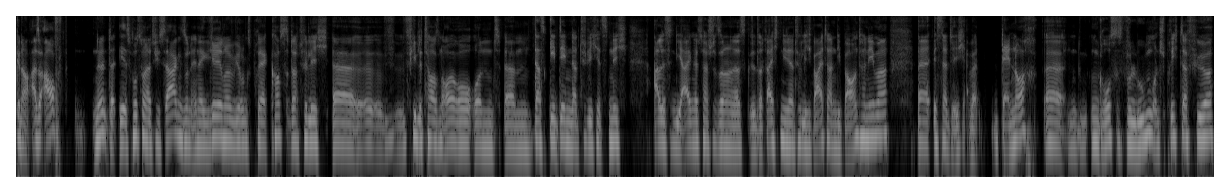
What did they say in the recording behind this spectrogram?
Genau, also auch, ne, jetzt muss man natürlich sagen, so ein Energierenovierungsprojekt kostet natürlich äh, viele tausend Euro und ähm, das geht denen natürlich jetzt nicht alles in die eigene Tasche, sondern das reichen die natürlich weiter an die Bauunternehmer. Äh, ist natürlich aber dennoch äh, ein großes Volumen und spricht dafür,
